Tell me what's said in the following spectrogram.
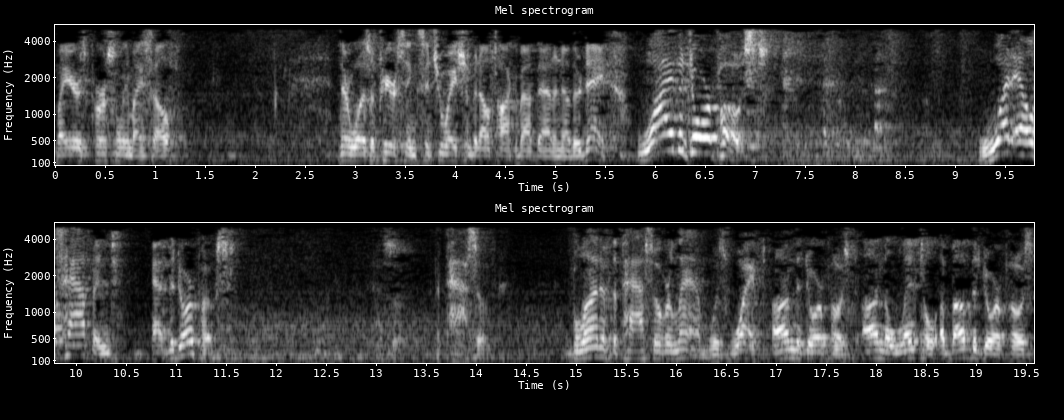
my ears personally myself. There was a piercing situation, but I'll talk about that another day. Why the doorpost? What else happened at the doorpost? Passover. The Passover. Blood of the Passover lamb was wiped on the doorpost, on the lintel above the doorpost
